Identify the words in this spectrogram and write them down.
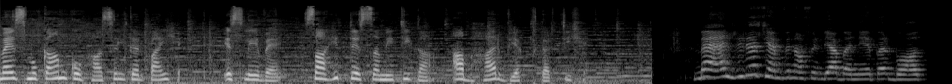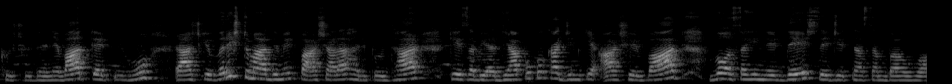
वह इस मुकाम को हासिल कर पाई है। इसलिए वह साहित्य समिति का आभार व्यक्त करती है। ऑफ़ इंडिया बनने पर बहुत खुश हूँ। धन्यवाद करती हूँ राजकीय वरिष्ठ माध्यमिक पाठशाला हरिपुर धार के सभी अध्यापकों का, जिनके आशीर्वाद व सही निर्देश से जितना संभव हुआ।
